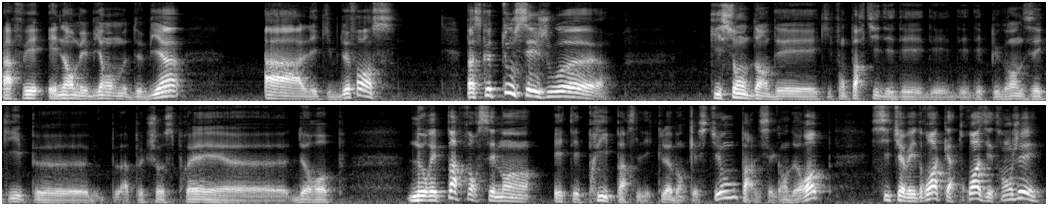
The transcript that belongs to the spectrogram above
a fait énormément de bien à l'équipe de France. Parce que tous ces joueurs qui sont dans des, qui font partie des, des, des, plus grandes équipes, euh, à peu de choses près, euh, d'Europe, n'auraient pas forcément été pris par les clubs en question, par ces grands d'Europe, si tu avais droit qu'à trois étrangers.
